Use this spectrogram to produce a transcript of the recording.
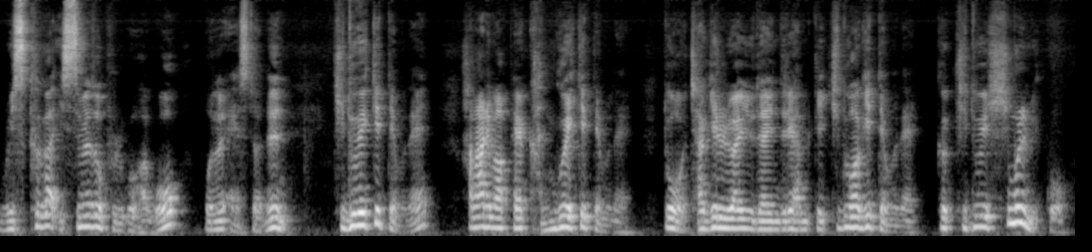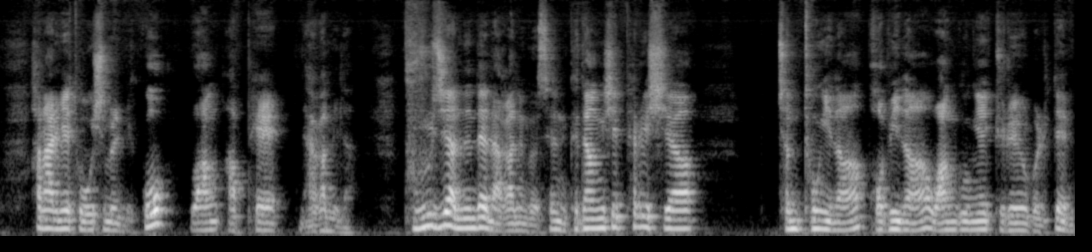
리스크가 있음에도 불구하고 오늘 에스더는 기도했기 때문에 하나님 앞에 간구했기 때문에 또 자기를 위하여 유다인들이 함께 기도하기 때문에 그 기도의 힘을 믿고 하나님의 도우심을 믿고 왕 앞에 나갑니다. 부르지 않는데 나가는 것은 그 당시 페르시아 전통이나 법이나 왕궁의 규례를 볼 때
